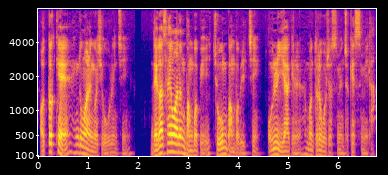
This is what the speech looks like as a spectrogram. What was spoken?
어떻게 행동하는 것이 옳은지 내가 사용하는 방법이 좋은 방법일지 오늘 이야기를 한번 들어보셨으면 좋겠습니다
